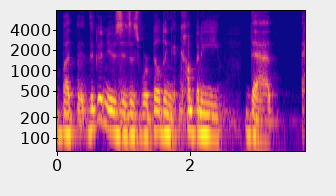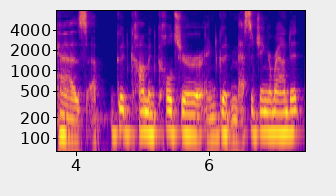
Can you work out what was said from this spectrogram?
But the good news is, is we're building a company that has a good common culture and good messaging around it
